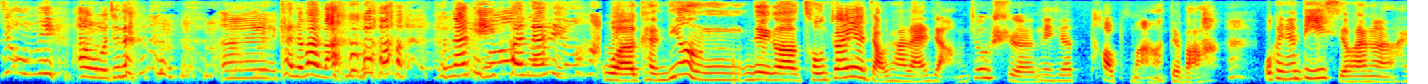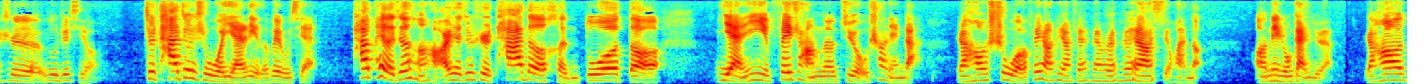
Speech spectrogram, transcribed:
救命啊！我觉得，嗯，看着办吧，很难评，很难评。我肯定那个从专业角度上来讲，就是那些 top 嘛，对吧？我肯定第一喜欢的还是陆之行，就他就是我眼里的魏无羡，他配的真的很好，而且就是他的很多的演绎非常的具有少年感，然后是我非常非常非常非常非常喜欢的啊那种感觉，然后。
